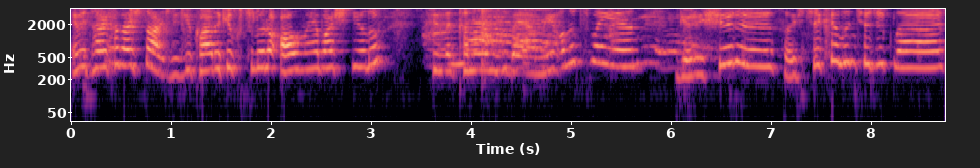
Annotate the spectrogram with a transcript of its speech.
Evet arkadaşlar biz yukarıdaki kutuları almaya başlayalım. Siz de kanalımızı beğenmeyi unutmayın. Görüşürüz. Hoşçakalın çocuklar.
